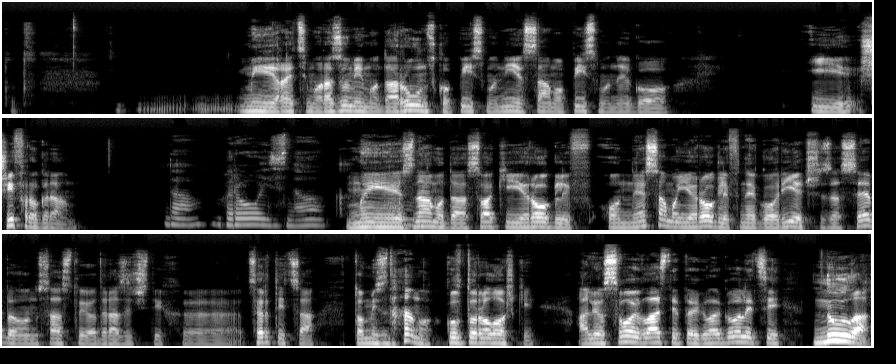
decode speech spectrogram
Тут mi recimo razumijemo da runsko pismo nije samo pismo nego i šifrogram. Da, broj, znak. Mi znamo da svaki hieroglif, on ne samo hieroglif nego riječ za sebe, on sastoji od različitih e, crtica. To mi znamo kulturološki. Ali o svojoj vlastitoj glagolici nula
